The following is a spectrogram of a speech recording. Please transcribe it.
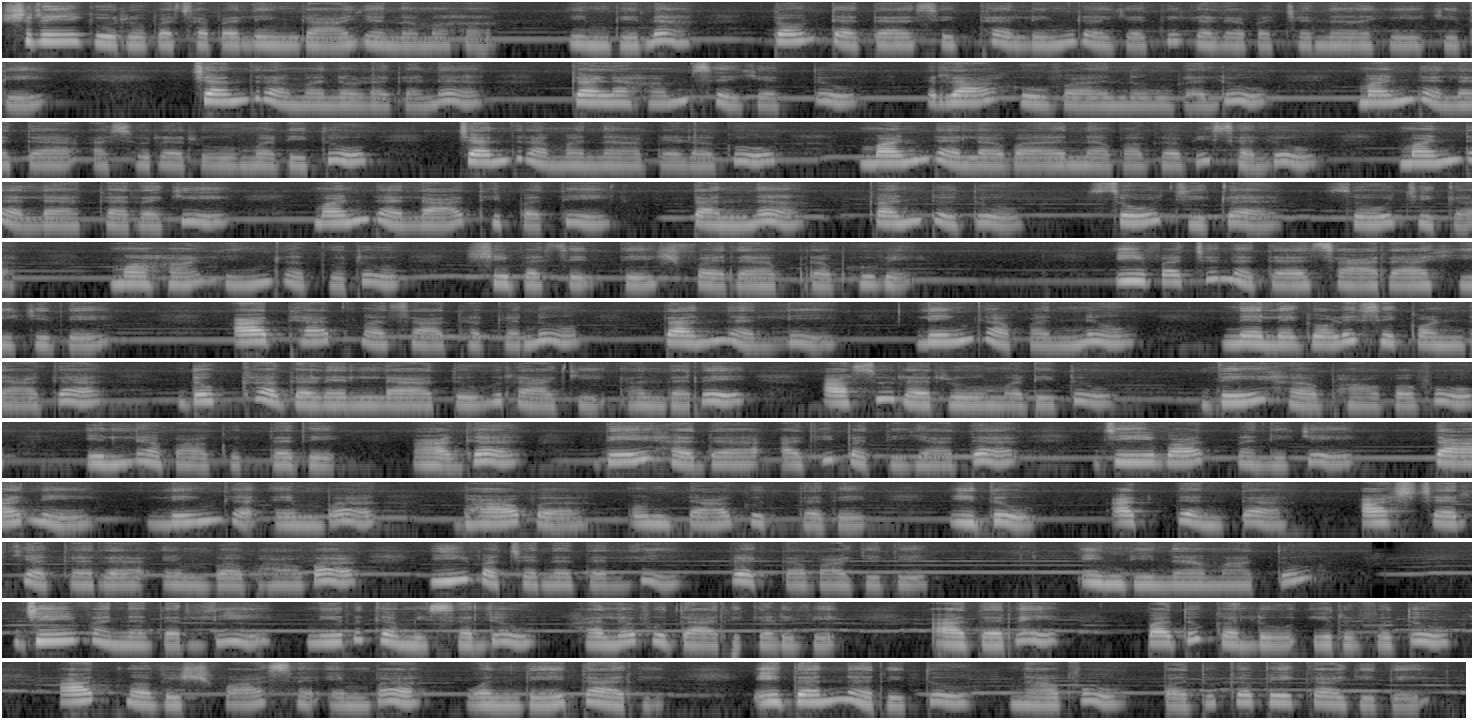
ಶ್ರೀ ಗುರು ಬಸವಲಿಂಗಾಯ ನಮಃ. ಇಂದಿನ ತೋಂಟದ ಸಿದ್ಧಲಿಂಗ ಯತಿಗಳ ವಚನ ಹೀಗಿದೆ. ಚಂದ್ರಮನೊಳಗನ ಕಳಹಂಸೆಯದ್ದು ರಾಹುವ ನುಂಗಲು ಮಂಡಲದ ಅಸುರರು ಮಡಿದು ಚಂದ್ರಮನ ಬೆಳಗು ಮಂಡಲವ ನವಗವಿಸಲು ಮಂಡಲ ಕರಗಿ ಮಂಡಲಾಧಿಪತಿ ತನ್ನ ಕಂಡುದು ಸೋಜಿಗ ಸೋಜಿಗ. ಮಹಾಲಿಂಗ ಗುರು ಶಿವಸಿದ್ದೇಶ್ವರ ಪ್ರಭುವೆ. ಈ ವಚನದ ಸಾರ ಹೀಗಿದೆ. ಆಧ್ಯಾತ್ಮ ಸಾಧಕನು ತನ್ನಲ್ಲಿ ಲಿಂಗವನ್ನು ನೆಲೆಗೊಳಿಸಿಕೊಂಡಾಗ ದುಃಖಗಳೆಲ್ಲ ದೂರಾಗಿ ಅಂದರೆ ಅಸುರರು ಮಡಿದು ದೇಹ ಭಾವವು ಇಲ್ಲವಾಗುತ್ತದೆ. ಆಗ ದೇಹದ ಅಧಿಪತಿಯಾದ ಜೀವಾತ್ಮನಿಗೆ ತಾನೇ ಲಿಂಗ ಎಂಬ ಭಾವ ಉಂಟಾಗುತ್ತದೆ. ಇದು ಅತ್ಯಂತ ಆಶ್ಚರ್ಯಕರ ಎಂಬ ಭಾವ ಈ ವಚನದಲ್ಲಿ ವ್ಯಕ್ತವಾಗಿದೆ. ಇಂದಿನ ಮಾತು ಜೀವನದಲ್ಲಿ ನಿರ್ಗಮಿಸಲು ಹಲವು ದಾರಿಗಳಿವೆ. ಆದರೆ ಬದುಕಲು ಇರುವುದು ಆತ್ಮವಿಶ್ವಾಸ ಎಂಬ ಒಂದೇ ದಾರಿ. ಇದನ್ನರಿತು ನಾವು ಬದುಕಬೇಕಾಗಿದೆ.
